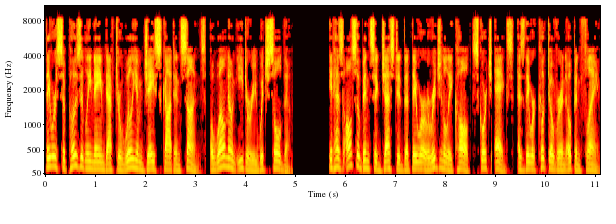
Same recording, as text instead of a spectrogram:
They were supposedly named after William J. Scott and Sons, a well-known eatery which sold them. It has also been suggested that they were originally called scorch eggs, as they were cooked over an open flame.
